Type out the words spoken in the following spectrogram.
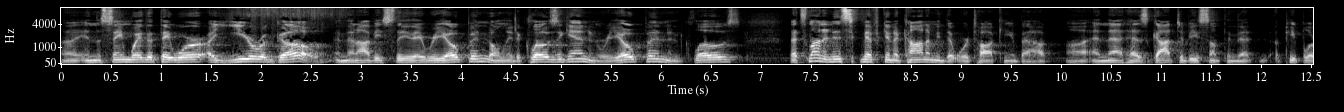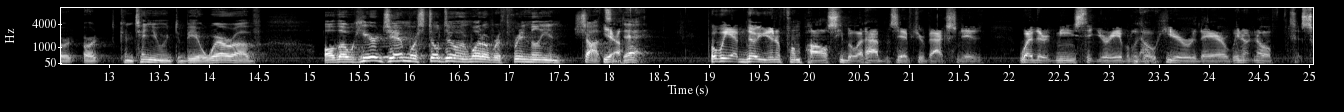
uh, in the same way that they were a year ago, and then obviously they reopened only to close again and reopen and close. That's not an insignificant economy that we're talking about, uh, and that has got to be something that people are, are continuing to be aware of. Although here, Jim, we're still doing what over three million shots yeah. a day. But we have no uniform policy about what happens after you're vaccinated, whether it means that you're able to no. go here or there. We don't know if,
